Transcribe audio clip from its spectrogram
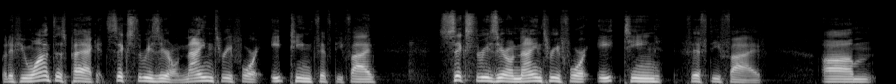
But if you want this packet, 630 934 1855. 630 934 1855. Um,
